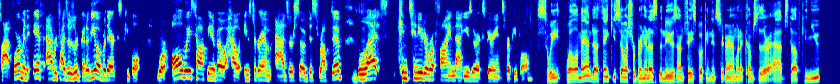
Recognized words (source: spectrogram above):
platform. And if advertisers are going to be over there, because people were always talking about how Instagram ads are so disruptive, mm-hmm. let's continue to refine that user experience for people. Sweet. Well, Amanda, thank you so much for bringing us the news on Facebook and Instagram when it comes to their ad stuff. Can you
